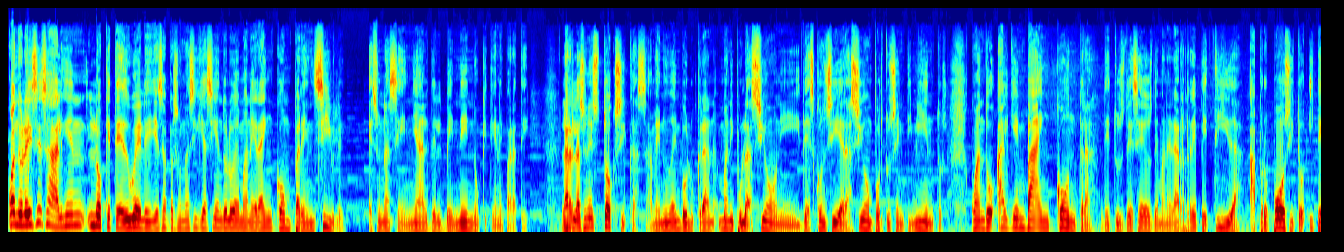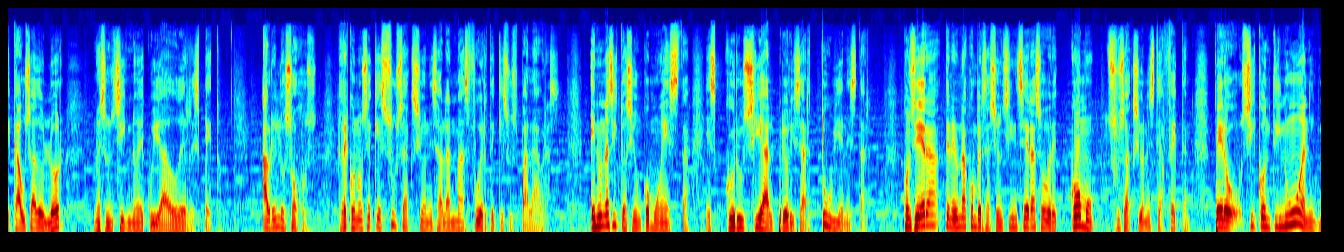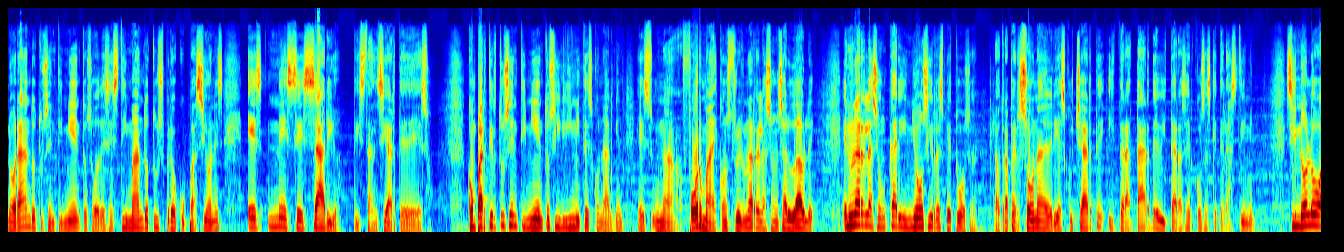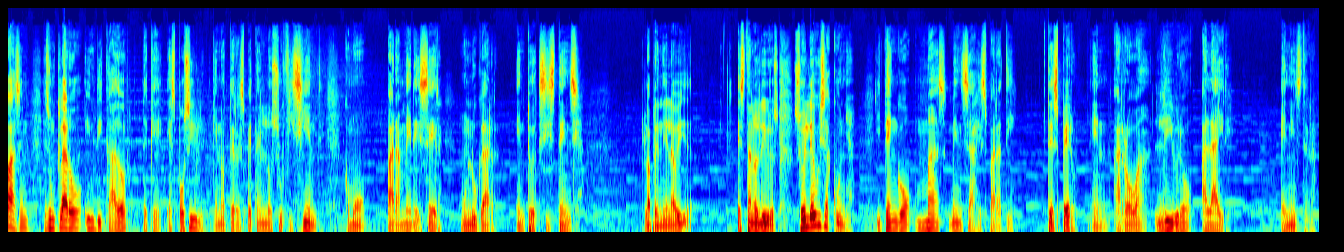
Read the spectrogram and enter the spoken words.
Cuando le dices a alguien lo que te duele y esa persona sigue haciéndolo de manera incomprensible, es una señal del veneno que tiene para ti. Las relaciones tóxicas a menudo involucran manipulación y desconsideración por tus sentimientos. Cuando alguien va en contra de tus deseos de manera repetida, a propósito, y te causa dolor, no es un signo de cuidado o de respeto. Abre los ojos, reconoce que sus acciones hablan más fuerte que sus palabras. En una situación como esta es crucial priorizar tu bienestar. Considera tener una conversación sincera sobre cómo sus acciones te afectan, pero si continúan ignorando tus sentimientos o desestimando tus preocupaciones, es necesario distanciarte de eso. Compartir tus sentimientos y límites con alguien es una forma de construir una relación saludable. En una relación cariñosa y respetuosa, la otra persona debería escucharte y tratar de evitar hacer cosas que te lastimen. Si no lo hacen, es un claro indicador de que es posible que no te respeten lo suficiente como para merecer un lugar en tu existencia. Lo aprendí en la vida. Están los libros. Soy Lewis Acuña y tengo más mensajes para ti. Te espero en arroba libro al aire en Instagram.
